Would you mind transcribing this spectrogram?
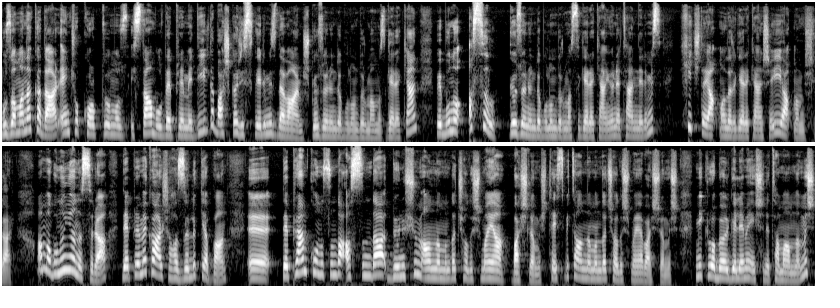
bu zamana kadar en çok korktuğumuz İstanbul depremi değil de başka risklerimiz de varmış göz önünde bulundurmamız gereken ve bunu asıl göz önünde bulundurması gereken yönetenlerimiz hiç de yapmaları gereken şeyi yapmamışlar. Ama bunun yanı sıra depreme karşı hazırlık yapan, e, deprem konusunda aslında dönüşüm anlamında çalışmaya başlamış, tespit anlamında çalışmaya başlamış, mikro bölgeleme işini tamamlamış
